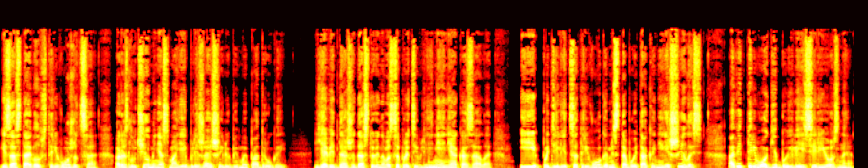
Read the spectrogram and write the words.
и заставил встревожиться, разлучил меня с моей ближайшей любимой подругой. Я ведь даже достойного сопротивления не оказала, и поделиться тревогами с тобой так и не решилась, а ведь тревоги были и серьезные.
